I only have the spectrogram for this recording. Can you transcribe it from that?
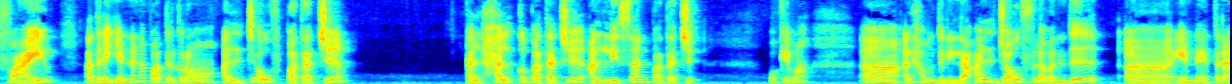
five அதில் என்னென்ன பார்த்துருக்குறோம்? அல் ஜவுஃப் பார்த்தாச்சு. அல் ஹல்க் பார்த்தாச்சு. அல் லிசான் பார்த்தாச்சு. ஓகேவா அல்ஹம்துலில்லா அல் ஜவுஃபில் வந்து என்ன எத்தனை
